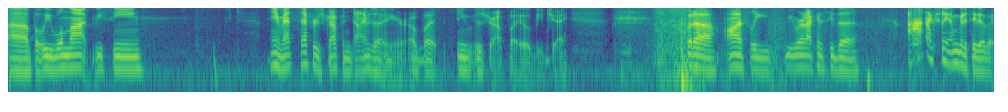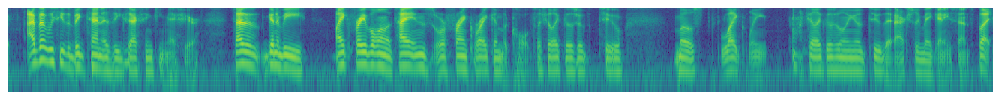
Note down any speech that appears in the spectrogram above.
Uh, but we will not be seeing. Hey, Matt Stafford's dropping dimes out here. Oh, but he was dropped by OBJ. But uh, honestly, we're not going to see the. Uh, actually, I'm going to take that back. I bet we see the Big Ten as the exact same team next year. It's either going to be Mike Vrabel and the Titans or Frank Reich and the Colts. I feel like those are the two most likely. I feel like those are the only two that actually make any sense. But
